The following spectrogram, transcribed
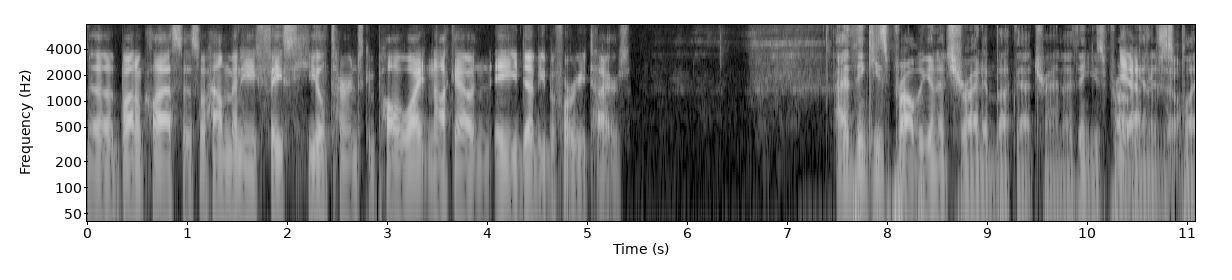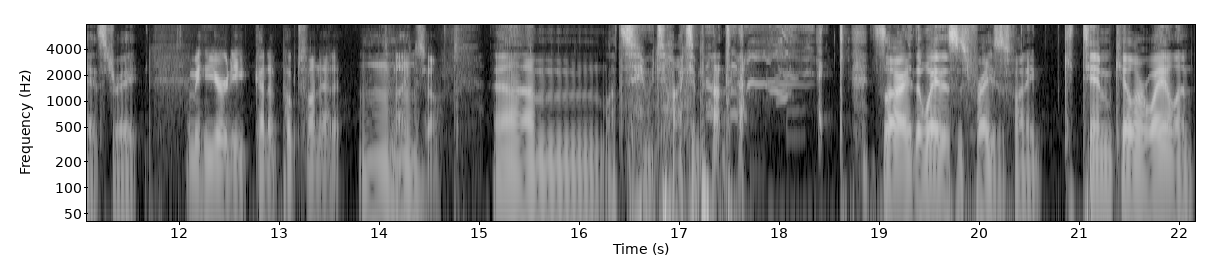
Uh, bottom classes. so how many face heel turns can Paul Wight knock out in AEW before he retires? I think he's probably going to try to buck that trend. I think he's probably Yeah, going to just so. play it straight. I mean, he already kind of poked fun at it Mhm. tonight. So Um, let's see. We talked about that. Sorry, the way this is phrased is funny. Tim Killer Whalen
